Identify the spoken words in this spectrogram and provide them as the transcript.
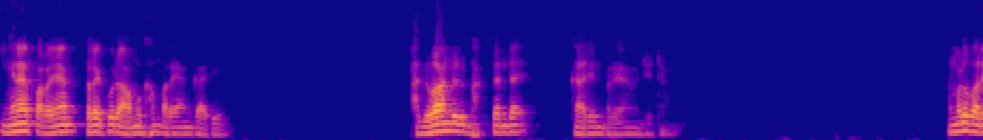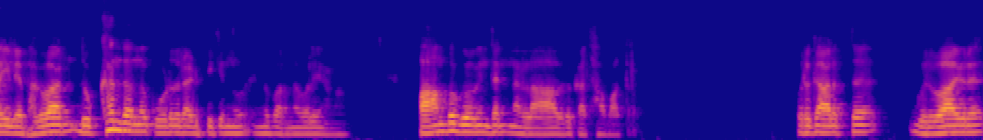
ഇങ്ങനെ പറയാൻ ഇത്രയൊക്കെ ഒരു ആമുഖം പറയാൻ കാര്യം. ഭഗവാന്റെ ഒരു ഭക്തന്റെ കാര്യം പറയാൻ വേണ്ടിയിട്ടാണ്. നമ്മൾ പറയില്ലേ ഭഗവാൻ ദുഃഖം തന്ന് കൂടുതൽ അടുപ്പിക്കുന്നു എന്ന് പറഞ്ഞ പോലെയാണ്? പാമ്പ് ഗോവിന്ദൻ എന്നുള്ള ആ ഒരു കഥാപാത്രം. ഒരു കാലത്ത് ഗുരുവായൂർ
